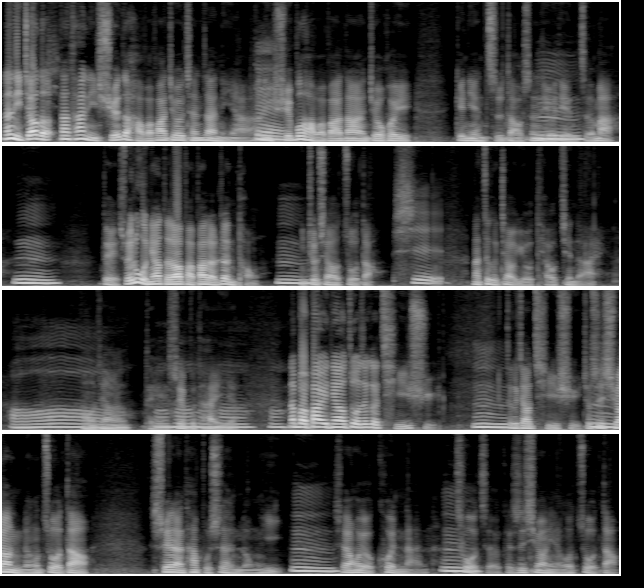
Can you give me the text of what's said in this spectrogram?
那你教的，那他你学的好，爸爸就会称赞你啊；那你学不好，爸爸当然就会给你点指导，甚至有点嗯责骂。嗯。对，所以如果你要得到爸爸的认同，嗯，你就是要做到。是。那这个叫有条件的爱。哦，这样对嗯所以不太一样。那爸爸一定要做这个期许，嗯，这个叫期许，就是希望你能做到。虽然它不是很容易，嗯虽然会有困难、嗯挫折，可是希望你能够做到。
